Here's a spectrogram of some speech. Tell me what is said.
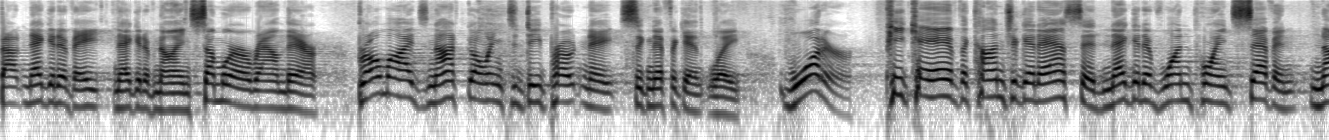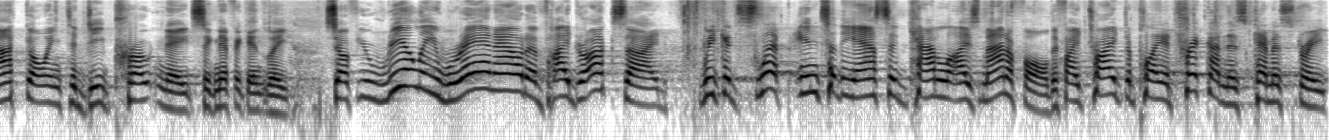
about negative 8, negative 9, somewhere around there. Bromide's not going to deprotonate significantly. Water, pKa of the conjugate acid, negative 1.7, not going to deprotonate significantly. So if you really ran out of hydroxide, we could slip into the acid catalyzed manifold. If I tried to play a trick on this chemistry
